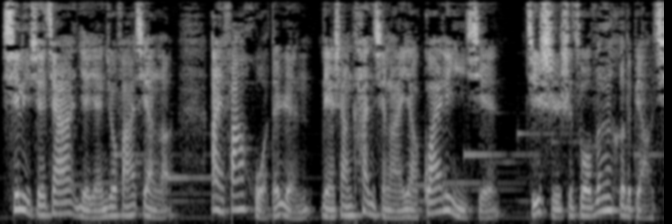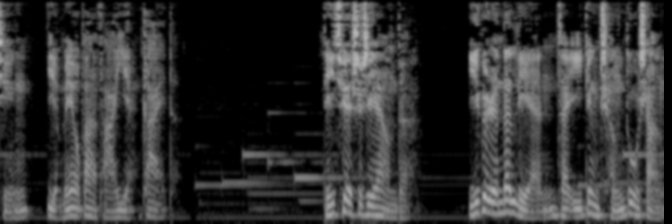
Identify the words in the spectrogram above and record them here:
心理学家也研究发现了，爱发火的人脸上看起来要乖戾一些。即使是做温和的表情，也没有办法掩盖的。的确是这样的，一个人的脸在一定程度上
